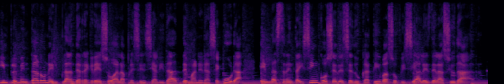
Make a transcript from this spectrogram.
implementaron el plan de regreso a la presencialidad de manera segura en las 35 sedes educativas oficiales de la ciudad.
